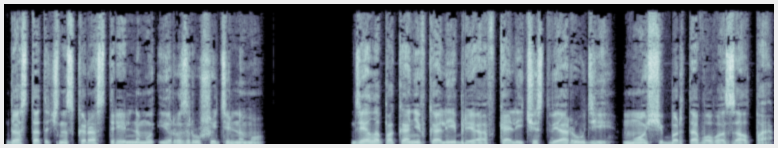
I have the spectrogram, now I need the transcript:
достаточно скорострельному и разрушительному. Дело пока не в калибре, а в количестве орудий, мощи бортового залпа.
